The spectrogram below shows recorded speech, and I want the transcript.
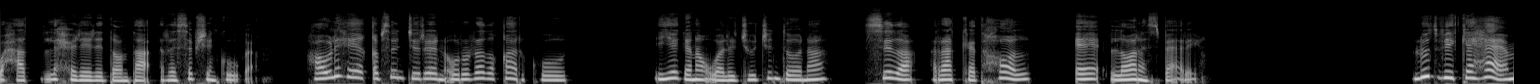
waxaad la xidhiiri doontaa receptionkuga howlihii ay qabsan jireen ururada qaarkood iyagana waa la joojin doonaa sida racket hall ee lawrenceby ludwika ham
